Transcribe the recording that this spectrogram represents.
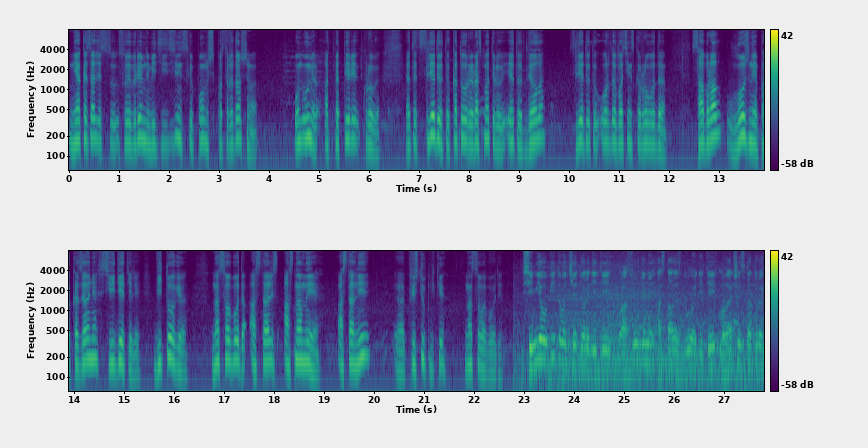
не оказали с- своевременной медицинской помощи пострадавшему, он умер от потери крови. Этот следователь, который рассматривал это дело, следователь Орда Басинского РОВД, собрал ложные показания свидетелей. В итоге на свободе остались основные, остальные э, преступники на свободе. В семье убитого четверо детей. У осужденной осталось двое детей, младшей из которых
